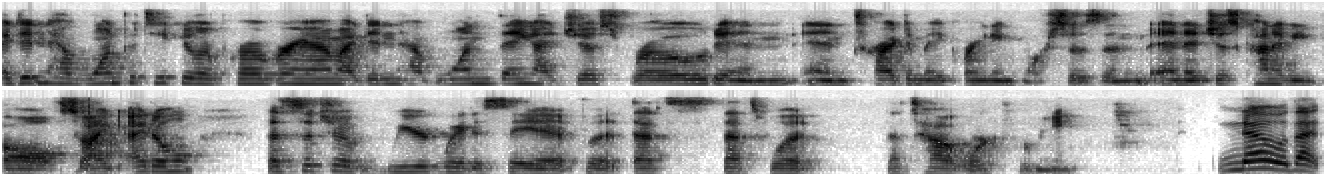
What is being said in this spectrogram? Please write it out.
I didn't have one particular program. I didn't have one thing. I just rode and and tried to make reining horses, and and it just kind of evolved. So I I don't. That's such a weird way to say it, but that's that's what that's how it worked for me. No, that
